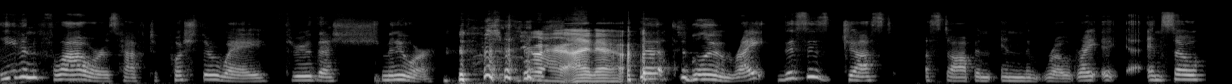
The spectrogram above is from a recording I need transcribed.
even flowers have to push their way through the sh- manure. sure, I know. to, to bloom, right? This is just a stop in, in the road, right? And so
